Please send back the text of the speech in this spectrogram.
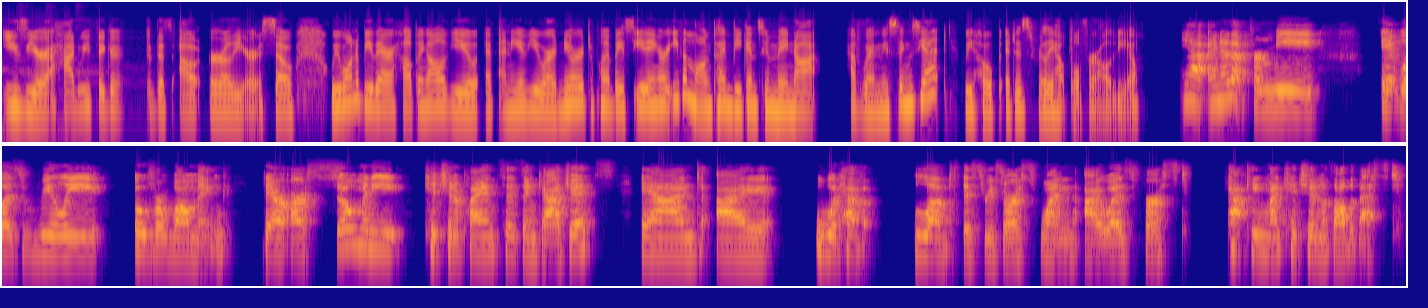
easier had we figured this out earlier. So we want to be there helping all of you. If any of you are newer to plant based eating or even longtime vegans who may not have learned these things yet, we hope it is really helpful for all of you. Yeah, I know that for me, it was really overwhelming. There are so many kitchen appliances and gadgets, and I would have loved this resource when I was first packing my kitchen with all the best.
